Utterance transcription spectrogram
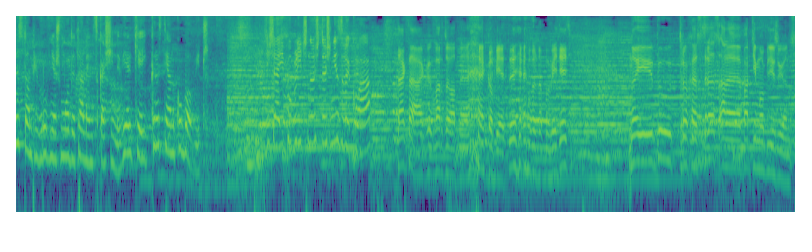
Wystąpił również młody talent z Kasiny Wielkiej, Krystian Kubowicz. Dzisiaj publiczność dość niezwykła. Tak, tak, bardzo ładne kobiety, można powiedzieć. No i był trochę stres, ale bardziej mobilizujący.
